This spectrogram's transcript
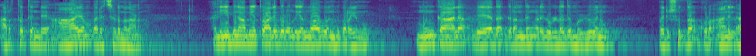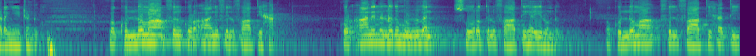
അർത്ഥത്തിന്റെ ആയം വരച്ചിടുന്നതാണ്. അലിബിൻ അബി ത്വാലിബ് റലിയല്ലാഹു അൻഹു പറയുന്നു മുൻകാല വേദ ഗ്രന്ഥങ്ങളിലുള്ളത് മുഴുവനും പരിശുദ്ധ ഖുർആാനിൽ അടങ്ങിയിട്ടുണ്ട്. വ ഫിൽ ഖുർആാനി ഫിൽ ഫാത്തിഹ. ഖുർആാനിലുള്ളത് മുഴുവൻ സൂറത്തുൽ ഫാത്തിഹയിലുണ്ട്. കുല്ലുമാ ഫിൽ ഫാത്തിഹത്തി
